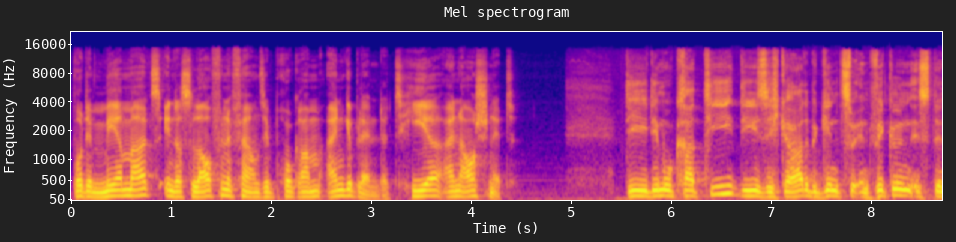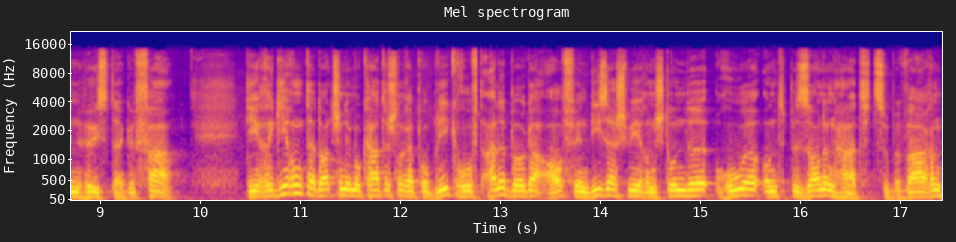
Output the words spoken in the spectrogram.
wurde mehrmals in das laufende Fernsehprogramm eingeblendet. Hier ein Ausschnitt. Die Demokratie, die sich gerade beginnt zu entwickeln, ist in höchster Gefahr. Die Regierung der Deutschen Demokratischen Republik ruft alle Bürger auf, in dieser schweren Stunde Ruhe und Besonnenheit zu bewahren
